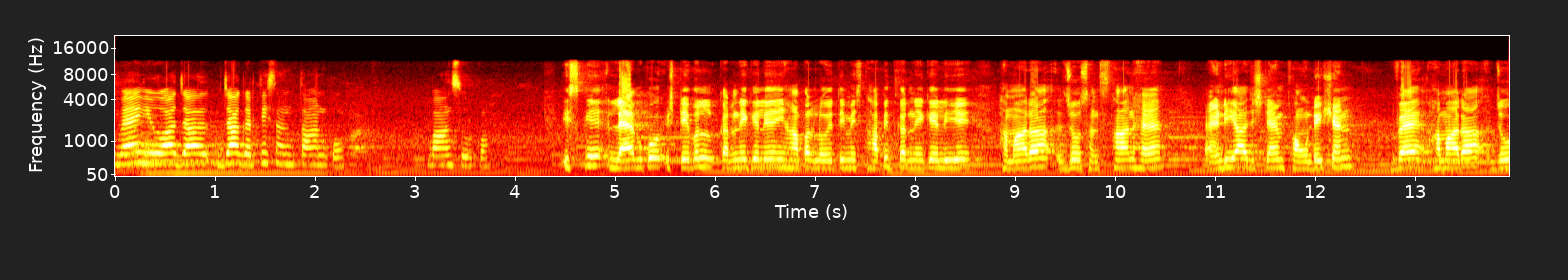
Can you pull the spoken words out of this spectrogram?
व युवा जा, जागृति संस्थान को बांसुर को। इसके लैब को स्टेबल करने के लिए यहाँ पर लोहिती में स्थापित करने के लिए हमारा जो संस्थान है इंडिया स्टेम फाउंडेशन व हमारा जो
